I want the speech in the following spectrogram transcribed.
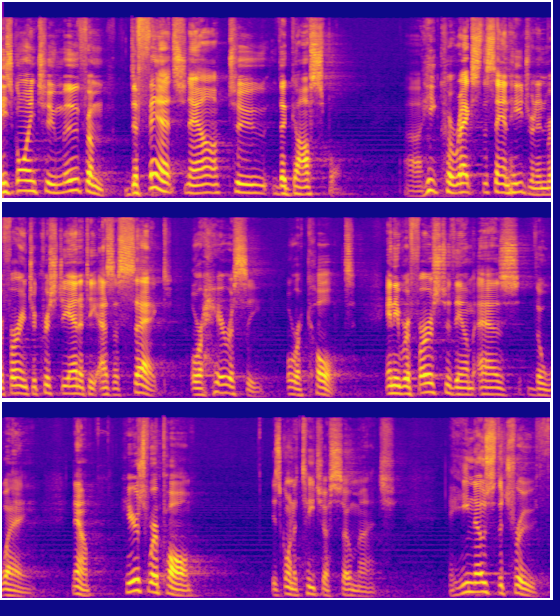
he's going to move from defense now to the gospel. Uh, he corrects the Sanhedrin in referring to Christianity as a sect or heresy or a cult. And he refers to them as the way. Now, here's where Paul is going to teach us so much. He knows the truth,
